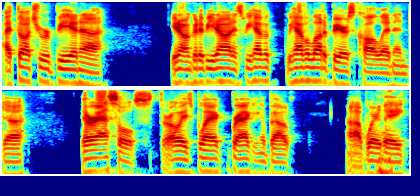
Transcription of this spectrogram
I thought you were being uh you know, I'm going to be honest. We have a we have a lot of bears call in, and uh, they're assholes. They're always blag- bragging about uh, where Well, they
